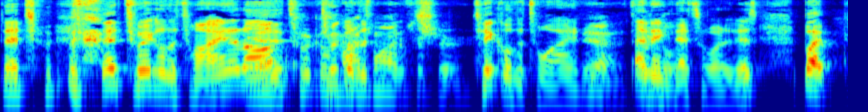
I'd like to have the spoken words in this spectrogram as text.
that that twinkle the twine at all? Yeah, Twinkle the- twine for sure. tickle the twine. Yeah, I think that's what it is. But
